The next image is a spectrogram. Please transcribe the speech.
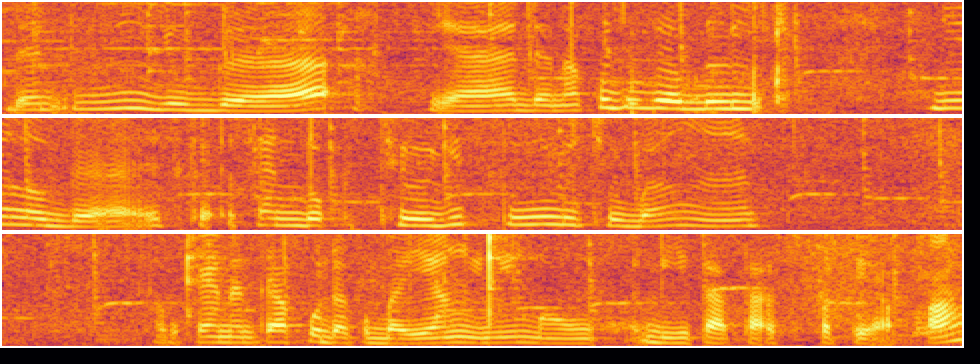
dan ini juga ya dan aku juga beli. Ini loh guys kayak sendok kecil gitu lucu banget. Oke nanti aku udah kebayang ini mau ditata seperti apa.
